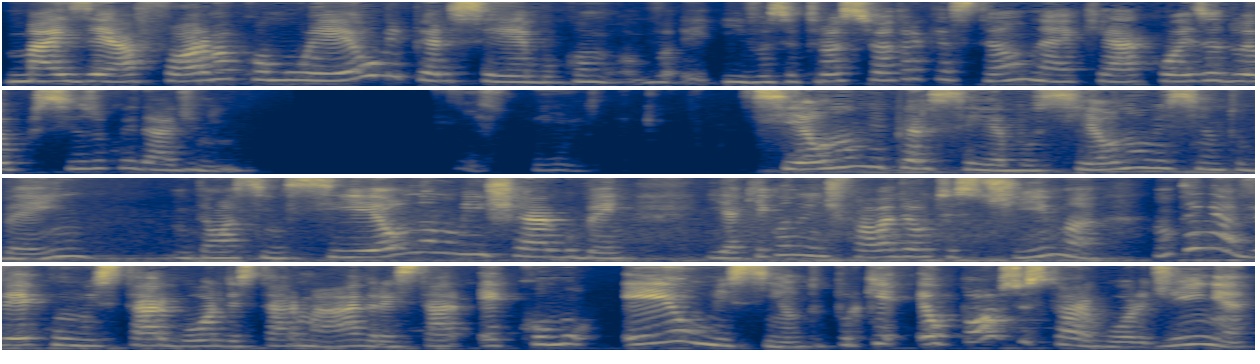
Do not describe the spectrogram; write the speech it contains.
mas é a forma como eu me percebo, como, e você trouxe outra questão, né, que é a coisa do eu preciso cuidar de mim. Isso. Se eu não me percebo, se eu não me sinto bem, então, assim, se eu não me enxergo bem, e aqui quando a gente fala de autoestima, não tem a ver com estar gorda, estar magra, estar. É como eu me sinto, porque eu posso estar gordinha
